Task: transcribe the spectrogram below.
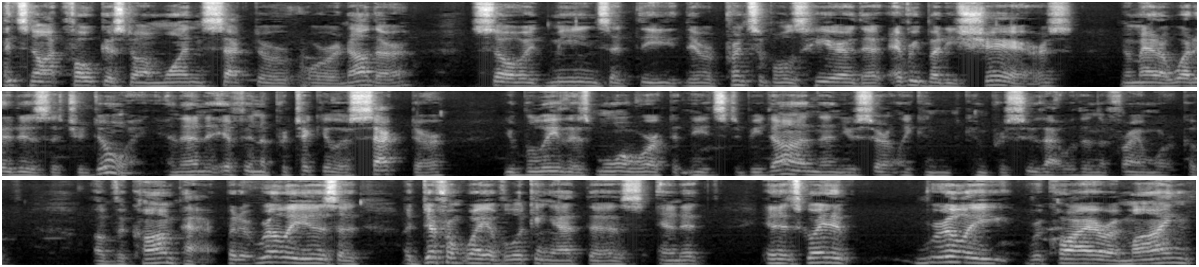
it's not focused on one sector or another. So it means that the there are principles here that everybody shares, no matter what it is that you're doing. And then if in a particular sector you believe there's more work that needs to be done, then you certainly can can pursue that within the framework of of the compact. But it really is a, a different way of looking at this, and it and it's going to really require a mind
